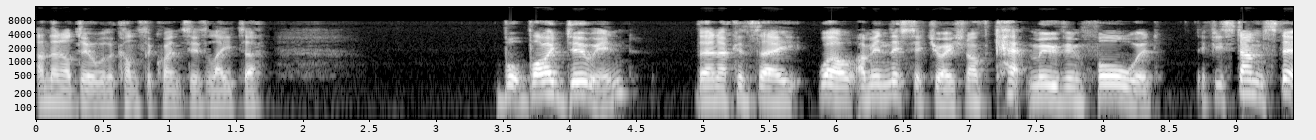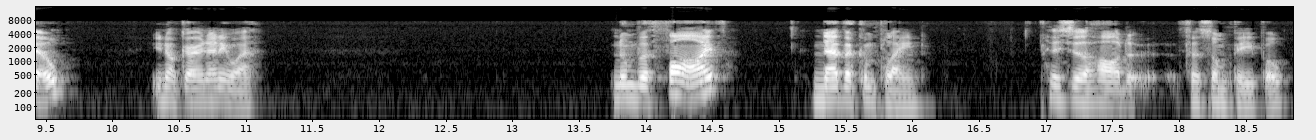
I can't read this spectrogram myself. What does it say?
and then I'll deal with the consequences later. But by doing, then I can say, well, I'm in this situation. I've kept moving forward. If you stand still, you're not going anywhere. Number five, never complain this is hard for some people.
